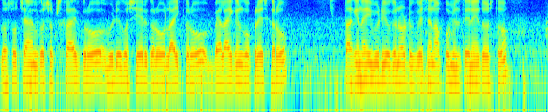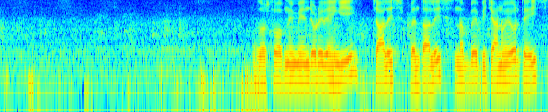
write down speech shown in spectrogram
दोस्तों चैनल को सब्सक्राइब करो वीडियो को शेयर करो लाइक करो बेल आइकन को प्रेस करो, ताकि नई वीडियो के नोटिफिकेशन आपको मिलते रहें दोस्तों। और दोस्तों, अपनी मेन जोड़ी रहेंगी चालीस, पैंतालीस, नब्बे, पचानवे और तेईस।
